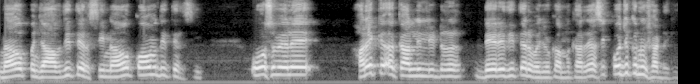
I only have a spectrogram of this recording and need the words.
ਨਾ ਉਹ ਪੰਜਾਬ ਦੀ ਧਿਰ ਸੀ, ਨਾ ਉਹ ਕੌਮ ਦੀ ਧਿਰ ਸੀ। ਉਸ ਵੇਲੇ ਹਰ ਇੱਕ ਅਕਾਲੀ ਲੀਡਰ ਡੇਰੇ ਦੀ ਧਿਰ ਵਜੋਂ ਕੰਮ ਕਰ ਰਿਹਾ ਸੀ, ਕੁਝ ਕੁ ਨੂੰ ਛੱਡ ਕੇ।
